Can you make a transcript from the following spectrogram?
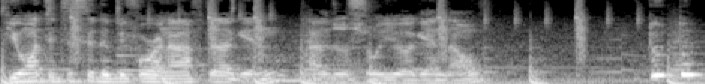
If you wanted to see the before and after again i'll just show you again now. Doop, doop.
